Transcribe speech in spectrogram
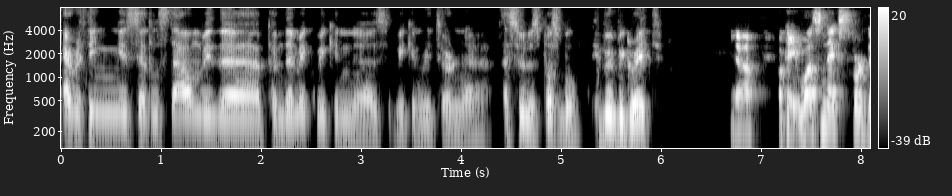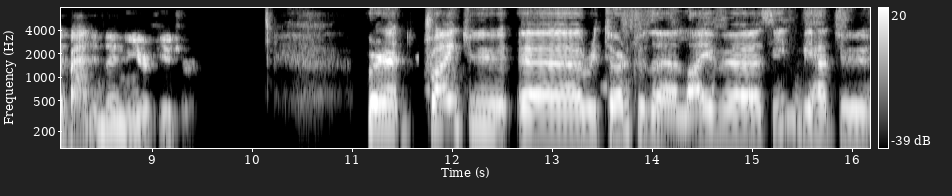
everything settles down with the pandemic, we can uh, we can return uh, as soon as possible. It would be great. Yeah. Okay. What's next for the band in the near future? We're trying to uh, return to the live uh, scene. We had to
